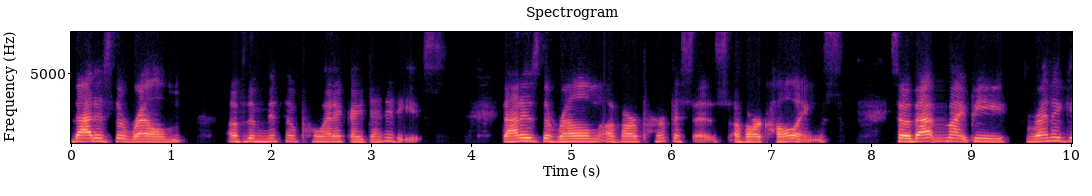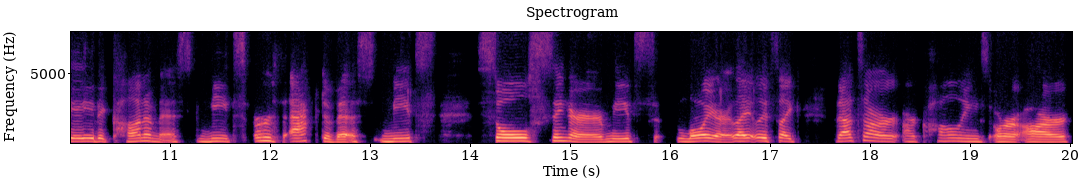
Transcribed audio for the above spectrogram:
that is the realm of the mythopoetic identities. That is the realm of our purposes, of our callings. So that might be renegade economist meets earth activist meets soul singer meets lawyer. Like it's like that's our our callings or our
